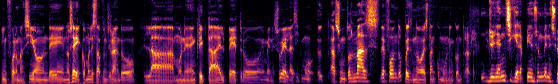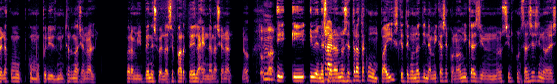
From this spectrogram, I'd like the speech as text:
información de, no sé, cómo le está funcionando la moneda encriptada del petro en Venezuela, así como eh, asuntos más de fondo, pues no es tan común encontrarlo. Yo ya ni siquiera pienso en Venezuela como, como periodismo internacional. Para mí Venezuela hace parte de la agenda nacional, ¿no? Total. Y, y, y Venezuela Claro. no se trata como un país que tenga unas dinámicas económicas y unas circunstancias, sino es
